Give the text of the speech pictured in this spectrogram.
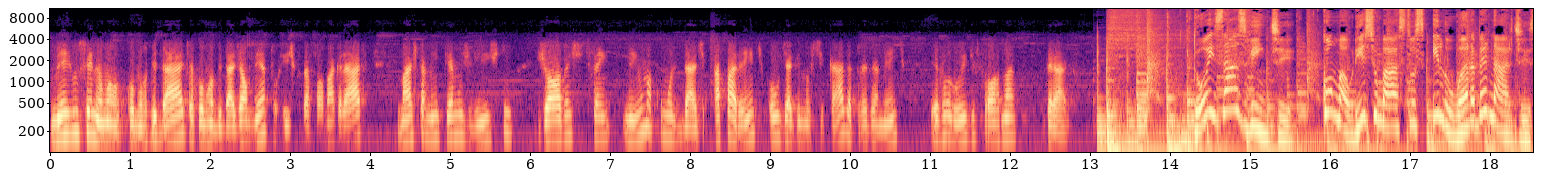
Mesmo sem nenhuma comorbidade, a comorbidade aumenta o risco da forma grave, mas também temos visto jovens sem nenhuma comorbidade aparente ou diagnosticada previamente evoluir de forma grave. 2 às 20, com Maurício Bastos e Luana Bernardes.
